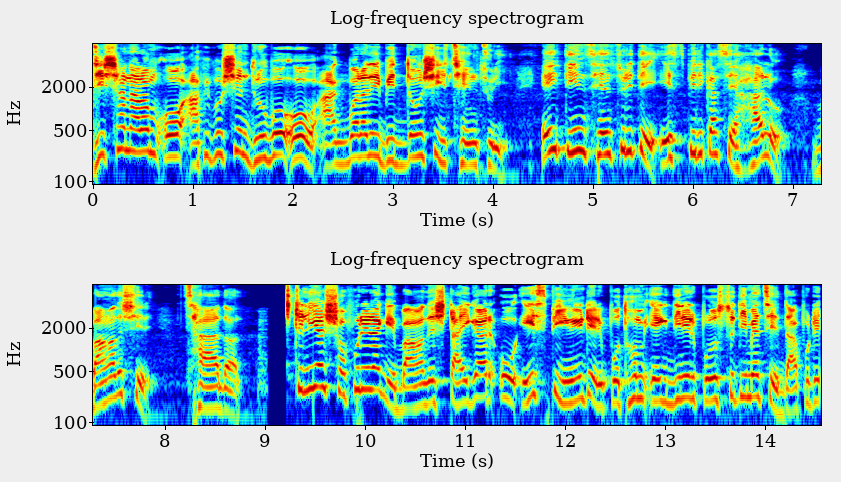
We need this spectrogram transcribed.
জিশান আলম ও আফিফ হোসেন ধ্রুব ও আকবর আলীর বিধ্বংসী সেঞ্চুরি। এই তিন সেঞ্চুরিতে এসপির কাছে হারল বাংলাদেশের ছায়াদল অস্ট্রেলিয়ার সফরের আগে বাংলাদেশ টাইগার ও এসপি ইউনিটের প্রথম একদিনের প্রস্তুতি ম্যাচে দাপটে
